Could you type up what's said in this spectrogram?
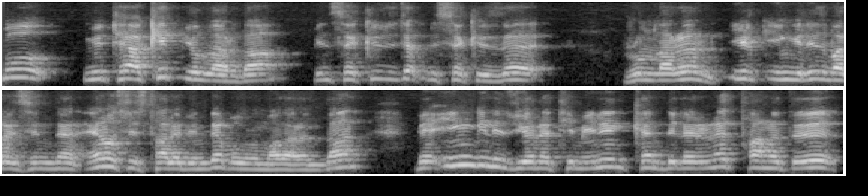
bu müteakip yıllarda 1878'de Rumların ilk İngiliz valisinden Enosis talebinde bulunmalarından ve İngiliz yönetiminin kendilerine tanıdığı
